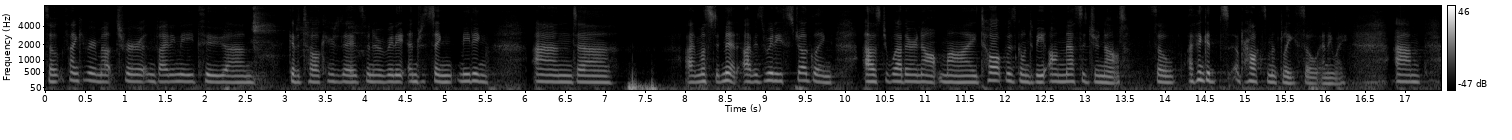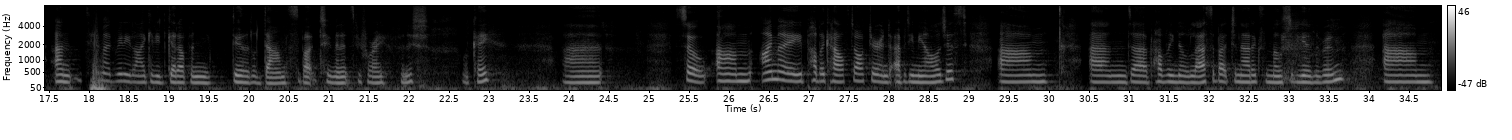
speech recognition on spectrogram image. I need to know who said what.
Speaker 1: So thank you very much for inviting me to um, give a talk here today. It's been a really interesting meeting and uh, I must admit I was really struggling as to whether or not my talk was going to be on message or not. So I think it's approximately so anyway. Um, and Tim, I'd really like if you'd get up and do a little dance about two minutes before I finish. Okay? Uh, so um, I'm a public health doctor and epidemiologist, um, and uh, probably know less about genetics than most of you in the room. Um,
